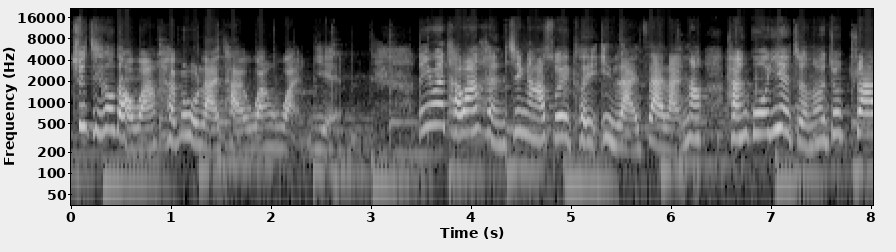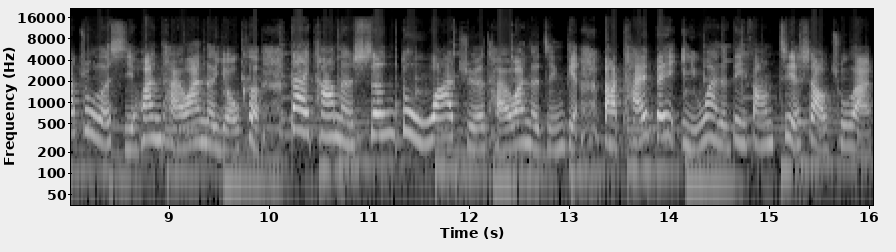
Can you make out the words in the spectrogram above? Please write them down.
去济州岛玩还不如来台湾玩耶。因为台湾很近啊，所以可以一来再来。那韩国业者呢，就抓住了喜欢台湾的游客，带他们深度挖掘台湾的景点，把台北以外的地方介绍出来。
